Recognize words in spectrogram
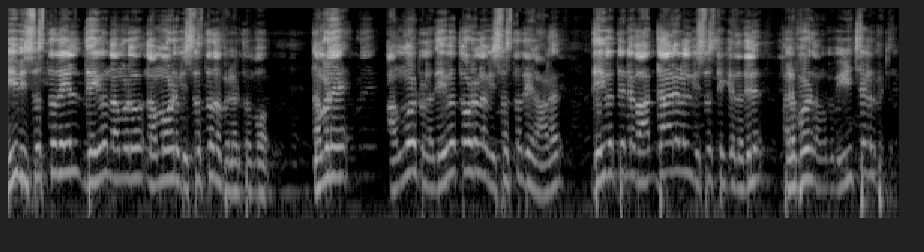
ഈ വിശ്വസ്തതയിൽ ദൈവം നമ്മളോ നമ്മോട് വിശ്വസ്തത പുലർത്തുമ്പോ നമ്മുടെ അങ്ങോട്ടുള്ള ദൈവത്തോടുള്ള വിശ്വസ്തതയിലാണ് ദൈവത്തിന്റെ വാഗ്ദാനങ്ങളിൽ വിശ്വസിക്കുന്നതിൽ പലപ്പോഴും നമുക്ക് വീഴ്ചകൾ പറ്റുന്നത്.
